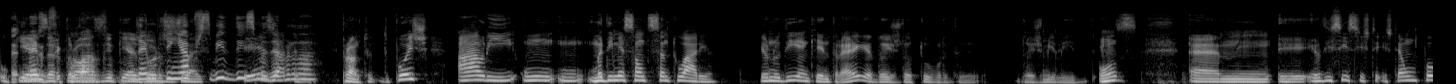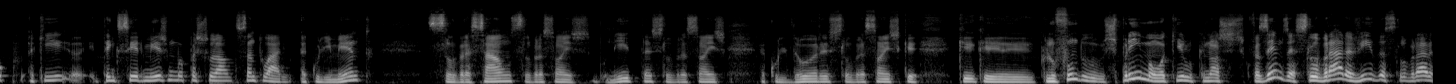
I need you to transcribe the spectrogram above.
o que é as artroses e o que é as Nem dores Nem tinha percebido disso, mas é verdade. Pronto, depois há ali um, um, uma dimensão de santuário. Eu, no dia em que entrei, a 2 de outubro de 2011, um, eu disse isso, isto, isto, é um pouco, aqui tem que ser mesmo uma pastoral de santuário. Acolhimento, celebração, celebrações bonitas, celebrações acolhedoras, celebrações que, que, que, que, no fundo exprimam aquilo que nós fazemos, é celebrar a vida, celebrar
